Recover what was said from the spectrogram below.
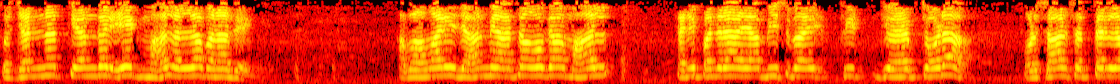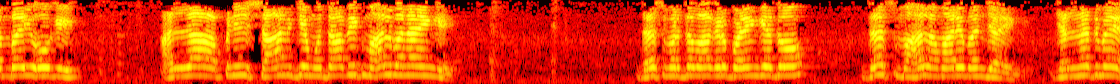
تو جنت کے اندر ایک محل اللہ بنا دیں گے۔ اب ہمارے ذہن میں آتا ہوگا محل یعنی پندرہ یا بیس بائی فٹ جو ہے چوڑا اور ساٹھ ستر لمبائی ہوگی۔ اللہ اپنی شان کے مطابق محل بنائیں گے۔ دس مرتبہ اگر پڑھیں گے تو دس محل ہمارے بن جائیں گے۔ جنت میں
